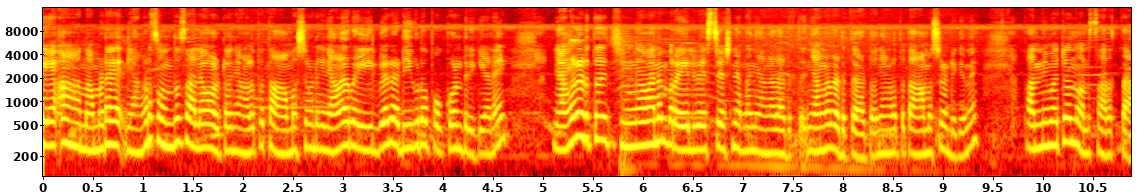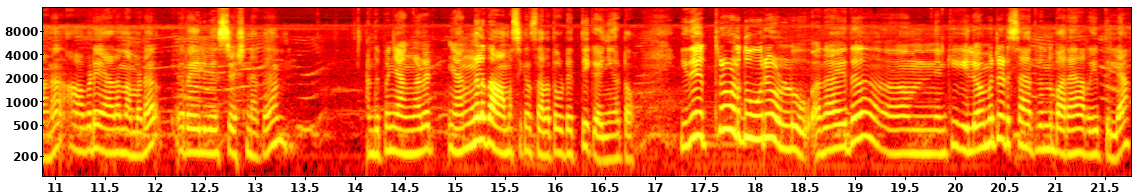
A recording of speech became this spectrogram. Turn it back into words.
ആ നമ്മുടെ ഞങ്ങളുടെ സ്വന്തം സ്ഥലമാണ് കേട്ടോ ഞങ്ങളിപ്പോൾ താമസിച്ചുകൊണ്ടിരിക്കുക ഞങ്ങൾ റെയിൽവേയുടെ അടിയിൽ കൂടെ പൊയ്ക്കൊണ്ടിരിക്കുകയാണേ ഞങ്ങളുടെ അടുത്ത് ചിങ്ങവനം റെയിൽവേ സ്റ്റേഷനൊക്കെ ഞങ്ങളുടെ അടുത്ത് ഞങ്ങളുടെ അടുത്ത് കേട്ടോ ഞങ്ങളിപ്പോൾ താമസിച്ചുകൊണ്ടിരിക്കുന്നത് പന്നിമറ്റം എന്ന് പറഞ്ഞ സ്ഥലത്താണ്. അവിടെയാണ് നമ്മുടെ റെയിൽവേ സ്റ്റേഷനൊക്കെ. അതിപ്പോൾ ഞങ്ങൾ ഞങ്ങൾ താമസിക്കുന്ന സ്ഥലത്തോട്ട് എത്തിക്കഴിഞ്ഞു കേട്ടോ. ഇത് ഇത്രയേ ദൂരം ഉള്ളൂ. അതായത് എനിക്ക് കിലോമീറ്റർ അടിസ്ഥാനത്തിലൊന്നും പറയാൻ അറിയത്തില്ല.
